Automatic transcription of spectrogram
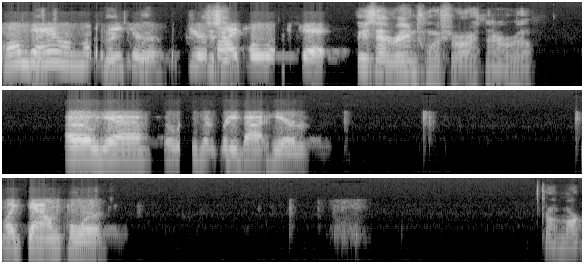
Calm We- down, Mother we- Nature. with Your just had- bipolar shit. We just had rain 24 hours in a row. Oh yeah, the rain's been pretty bad here. Like downpour. Come on, Mark.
